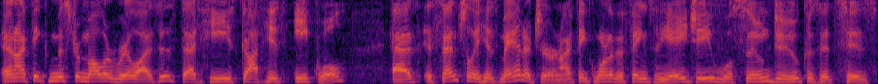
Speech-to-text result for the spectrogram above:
And I think Mr. Mueller realizes that he's got his equal as essentially his manager. And I think one of the things the AG will soon do, because it's his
